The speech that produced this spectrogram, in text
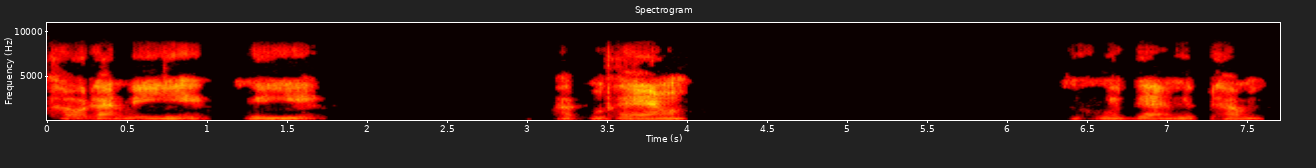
เขาด้านนี้มีผักแพงเม็ดแดงเม็ดดำ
